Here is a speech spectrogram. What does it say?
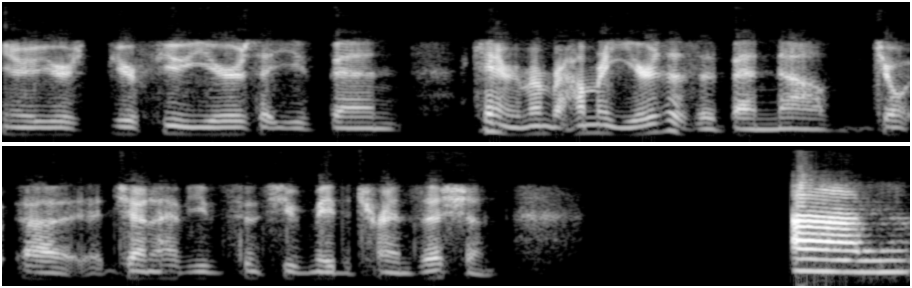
you know your your few years that you've been I can't even remember how many years has it been now, jo- uh, Jenna? Have you since you've made the transition? Um,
